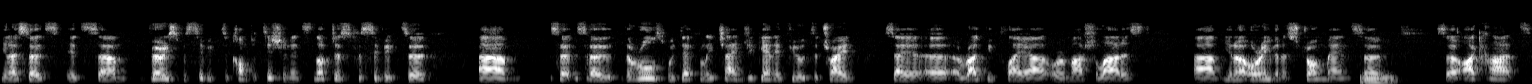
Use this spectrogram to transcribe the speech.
You know, so it's it's um, very specific to competition. It's not just specific to. Um, so so the rules would definitely change again if you were to train say, a, a rugby player or a martial artist, um, you know, or even a strongman. So, mm. so I can't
